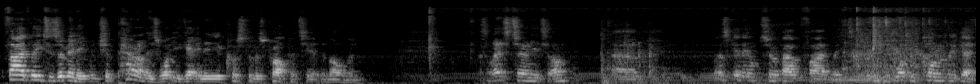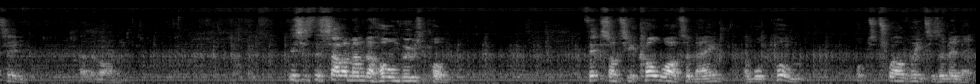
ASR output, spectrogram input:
5 litres a minute, which apparently is what you're getting in your customer's property at the moment. So let's turn it on. Um, let's get it up to about 5 litres, which is what we're currently getting at the moment. This is the Salamander Home Boost pump. It Fits onto your cold water main and will pump up to 12 litres a minute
